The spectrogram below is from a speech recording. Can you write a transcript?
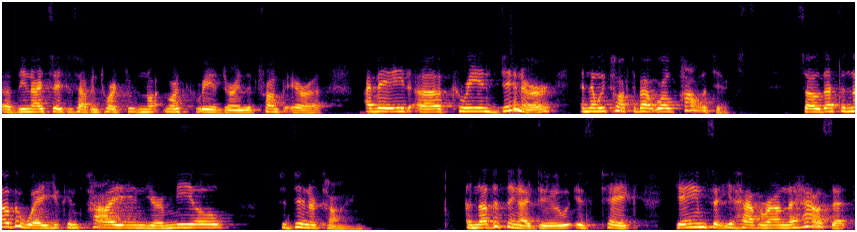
uh, the United States was having talks with North Korea during the Trump era, I made a Korean dinner and then we talked about world politics. So, that's another way you can tie in your meal to dinner time. Another thing I do is take games that you have around the house that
